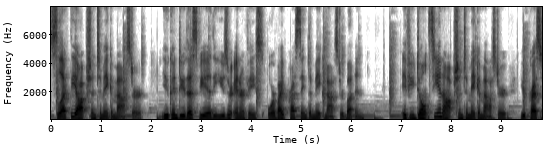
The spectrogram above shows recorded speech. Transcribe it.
Select the option to make a master. You can do this via the user interface or by pressing the Make Master button. If you don't see an option to make a master, your press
